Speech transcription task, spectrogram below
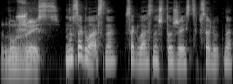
Ну, жесть. Ну, согласна. Согласна, что жесть, абсолютно.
